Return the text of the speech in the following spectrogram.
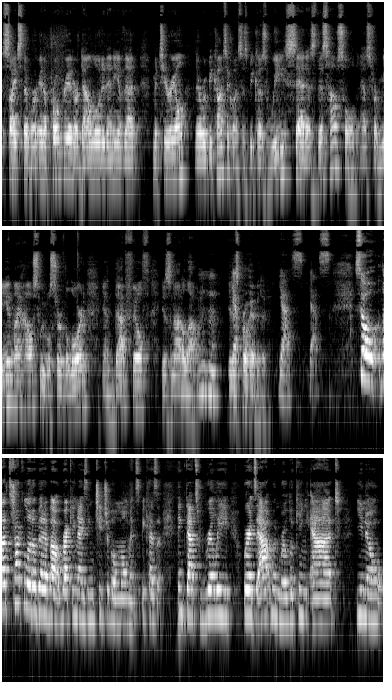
sites that were inappropriate or downloaded any of that material, there would be consequences because we said as this household, as for me and my house, we will serve the Lord, and that filth is not allowed. Mm-hmm. It yep. is prohibited. Yes, yes. So let's talk a little bit about recognizing teachable moments because I think that's really where it's at when we're looking at you know,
